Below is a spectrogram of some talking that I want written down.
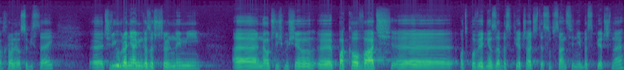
ochrony osobistej, czyli ubraniami gazoszczelnymi, Nauczyliśmy się e, pakować, e, odpowiednio zabezpieczać te substancje niebezpieczne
